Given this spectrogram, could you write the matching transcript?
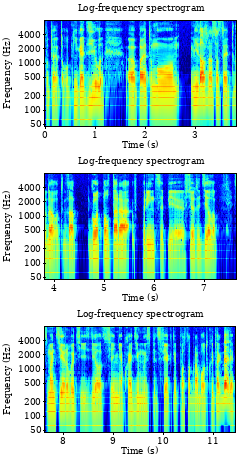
вот это вот не годило. А, поэтому не должно составить труда вот за год-полтора, в принципе, все это дело смонтировать и сделать все необходимые спецэффекты, постобработку и так далее.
